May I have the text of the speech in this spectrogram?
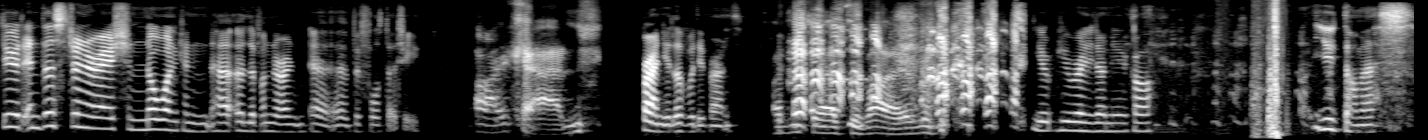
Dude, in this generation, no one can ha- uh, live under uh, before 30. I can. Brian, you live with your parents. I just said I'd survive. You, you really don't need a car. You dumbass.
